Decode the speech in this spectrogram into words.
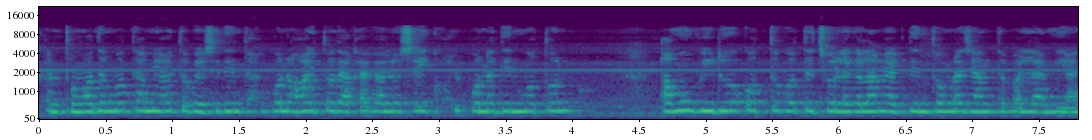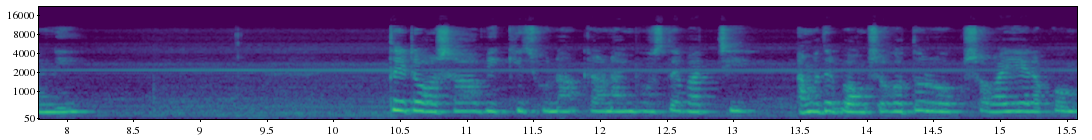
কারণ তোমাদের মধ্যে আমি হয়তো বেশি দিন থাকব না, হয়তো দেখা গেল সেই কল্পনা দিন মতন আমি ভিডিও করতে করতে চলে গেলাম, একদিন তোমরা জানতে পারলে আমি আর নেই। তো এটা অস্বাভাবিক কিছু না, কারণ আমি বুঝতে পারছি আমাদের বংশগত রোগ, সবাই এরকম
